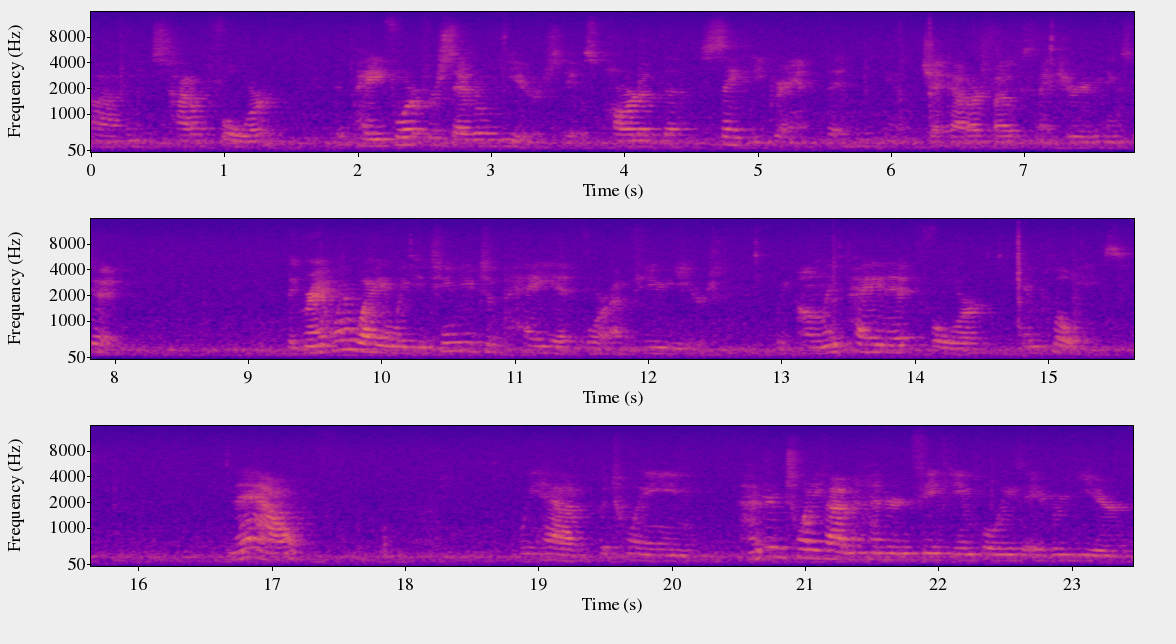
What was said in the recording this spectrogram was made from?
uh, I think it was Title IV, that paid for it for several years. It was part of the safety grant that, you know, check out our folks, make sure everything's good. The grant went away and we continued to pay it for a few years. We only paid it for employees. Now, we have between 125 and 150 employees every year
